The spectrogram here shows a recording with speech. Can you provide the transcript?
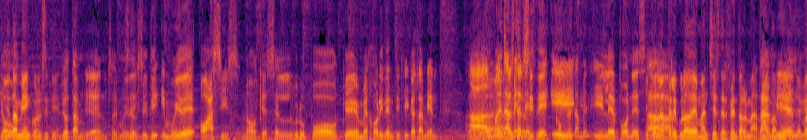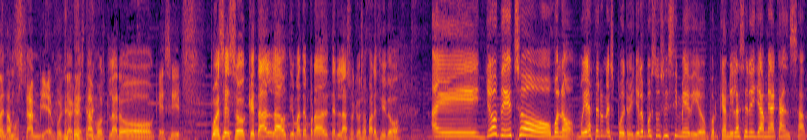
Yo, también con el City. ¿eh? Yo también, soy muy ¿Sí? del City y muy de Oasis, ¿no? Que es el grupo que mejor identifica también al Manchester City y, y le pones Y a... con la película de Manchester frente al mar. ¿no? También, ya que estamos. también, pues ya que estamos, claro que sí. Pues eso, ¿qué tal la última temporada de Ted Lasso? ¿Qué os ha parecido? Eh, yo, de hecho, bueno, voy a hacer un spoiler. Yo le he puesto un 6 y medio porque a mí la serie ya me ha cansado.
